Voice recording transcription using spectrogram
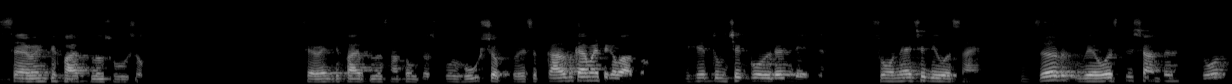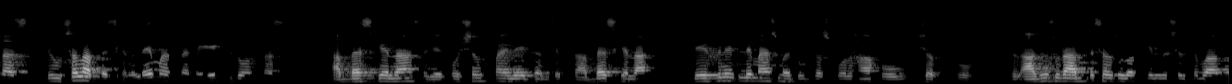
सेवन्टी फाय प्लस होऊ शकतो. सेवन्टी फाय प्लस हा तुमचा स्कोर होऊ शकतो. याचं कारण काय माहिती का बाबा की हे तुमचे गोल्डन डेज आहेत. सोन्याचे दिवस आहे जर व्यवस्थित शांत दोन तास दिवसाला अभ्यास केला लय म्हणत नाही एक अभ्यास केला सगळे क्वेश्चन्स पाहिले कन्सेप्टचा अभ्यास केला. डेफिनेटली मॅथ्समध्ये तुमचा स्कोर हा होऊ शकतो. तर अजून सुद्धा अभ्यासाला सुरुवात केली नसेल तर बाळांनो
